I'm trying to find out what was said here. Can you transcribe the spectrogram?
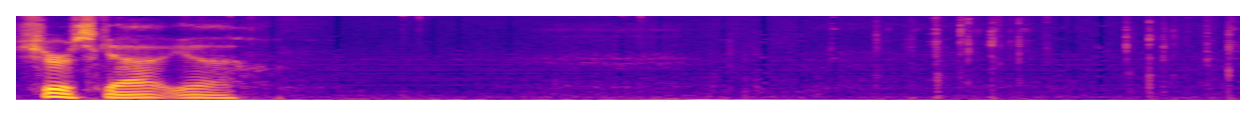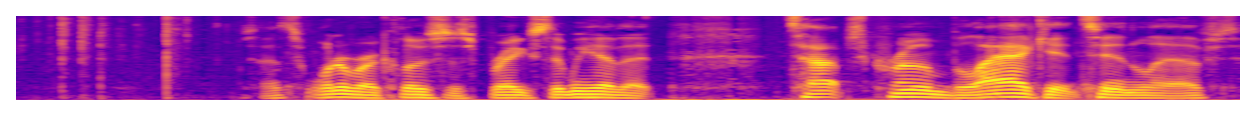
Sure, Scott, yeah. So that's one of our closest breaks. Then we have that Topps Chrome Black at 10 left.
